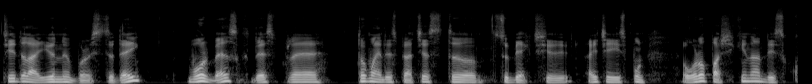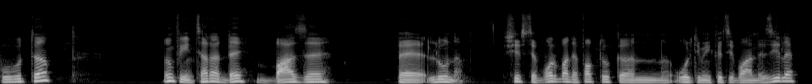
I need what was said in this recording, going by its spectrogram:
Cei de la Universe Today vorbesc despre, tocmai despre acest uh, subiect și aici îi spun, Europa și China discută înființarea de baze pe lună. Și este vorba de faptul că în ultimii câțiva ani de zile,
